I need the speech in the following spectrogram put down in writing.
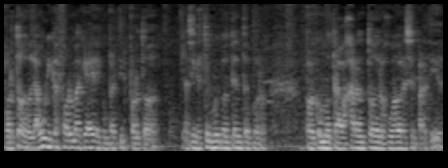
por todo, la única forma que hay de competir por todo. Así que estoy muy contento por, por cómo trabajaron todos los jugadores el partido.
